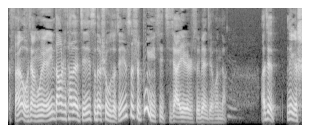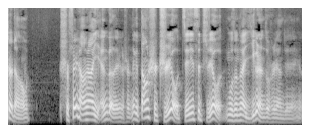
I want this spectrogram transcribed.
反偶像工业，因为当时他在杰尼斯的事务所，杰尼斯是不允许旗下艺人随便结婚的，而且那个社长是非常非常严格的这个事，那个当时只有杰尼斯只有木村拓哉一个人做出这样的决定，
